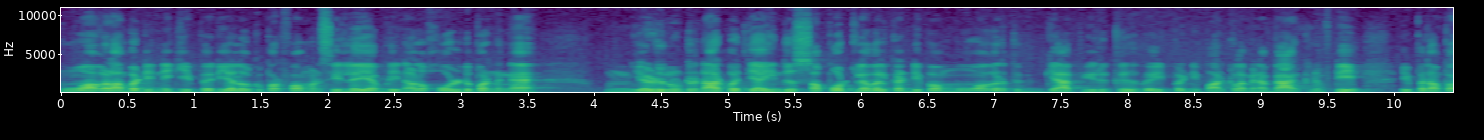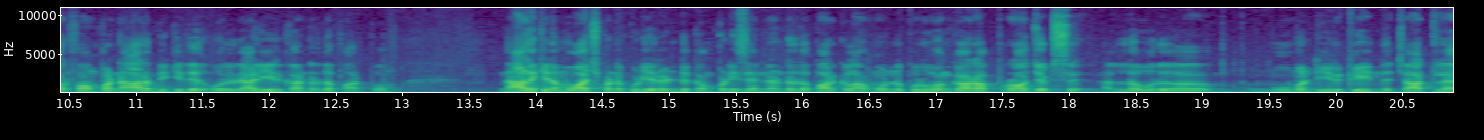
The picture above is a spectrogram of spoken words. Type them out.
மூவ் ஆகலாம். பட் இன்றைக்கி பெரிய அளவுக்கு பர்ஃபார்மன்ஸ் இல்லை அப்படின்னாலும் ஹோல்டு பண்ணுங்கள் எழுநூற்று நாற்பத்தி ஐந்து சப்போர்ட் லெவல் கண்டிப்பாக மூவ் ஆகிறதுக்கு கேப் இருக்குது வெயிட் பண்ணி பார்க்கலாம். ஏன்னா பேங்க் நிஃப்டி இப்போ தான் பர்ஃபார்ம் பண்ண ஆரம்பிக்குது. ஒரு ரேலி இருக்கான்றதை பார்ப்போம். நாளைக்கு நம்ம வாட்ச் பண்ணக்கூடிய ரெண்டு கம்பெனிஸ் என்னன்றதை பார்க்கலாம். ஒன்று புருவங்காரா ப்ராஜெக்ட்ஸ் நல்ல ஒரு மூமெண்ட் இருக்குது இந்த சார்ட்டில்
